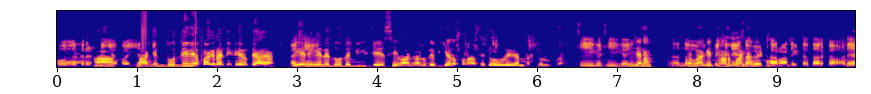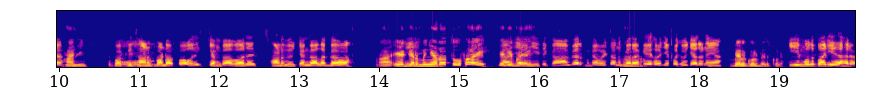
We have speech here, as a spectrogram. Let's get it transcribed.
ਫੁੱਲ ਗਰੰਟੀ ਹਾਂ। ਭਾਈ ਬਾਕੀ ਦੁੱਧ ਦੀ ਵੀ ਆਪਾਂ ਗਾਰੰਟੀ ਦੇਣ ਤਿਆਰ ਆ। ਇਹ ਨਹੀਂ ਜੀ। ਕਹਿੰਦੇ ਦੁੱਧ ਵੀਰ ਜੇ ਸੇਵਾ ਕਰ ਲੂ ਤੇ 20 ਦਾ ਪਲੱਸ ਚ ਉਹਦੇ ਅੰਦਰ ਚਲੂਗਾ। ਠੀਕ ਹੈ ਠੀਕ ਹੈ ਠੀਕ ਜੀ ਹੈ ਨਾ? ਬਾਕੀ ਜੀ, ਥਣ ਭਾਂਡਾ ਸੂਏ ਵੇਖੋ। 18 ਲੀਟਰ ਦਾ ਰਿਕਾਰਡ ਆ। ਹਾਂਜੀ। ਤੇ ਬਾਕੀ ਥਣ ਭਾਂਡਾ ਬਹੁਤ ਚੰਗਾ ਵਾ ਤੇ ਥਣ ਵੀ ਚੰਗਾ ਲੱਗਾ ਵਾ। ਹਾਂ ਇਹ। ਗਰਮੀਆਂ ਦਾ ਤੋਹਫਾ ਹੈ ਜਗੇ ਭਾਜੀ? ਹਾਂਜੀ ਤੇ ਗਾਂ ਗਰਮੀਆਂ ਵਿੱਚ ਤੁਹਾਨੂੰ ਪਤਾ। ਕਿ ਇਹੋ ਜਿਹੇ ਪਸ਼ੂ ਚੱਲਣੇ ਆ। ਬਿਲਕੁਲ ਬਿਲਕੁਲ। ਕੀ ਮੁੱਲ ਭਾਜੀ ਇਹਦਾ ਹਰ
